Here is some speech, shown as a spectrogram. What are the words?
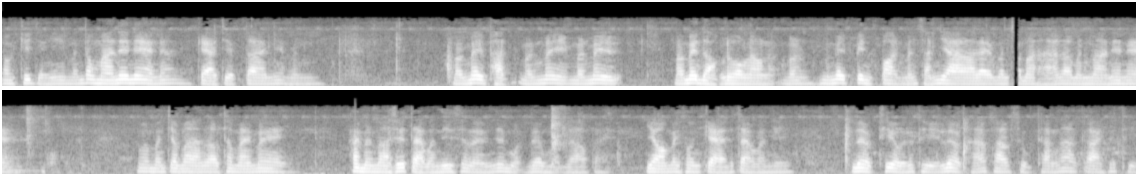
ลองคิดอย่างนี้มันต้องมาแน่ๆนะแก่เจ็บตายเนี่ยมัน มันไม่ผัดมันไม่มันไม่ มันไม่ดอกดวงเราละมันมันไม่ปิ้นป้อนมันสัญญาอะไร มันจะมาหาเรามันมาแน่ๆเมื่อมันจะมาเราทำไมไม่ให้มันมาเสียแต่วันนี้ซะเลยมันจะหมดเรื่องหมดราวไป ยอมเป็นคนแก่ตั้งแต่วันนี้ เลิกเที่ยวสักทีเลิกหาความสุขทางร่างกายสักที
